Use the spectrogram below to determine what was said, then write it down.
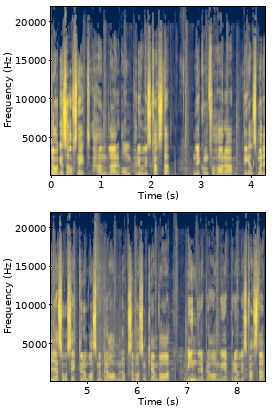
Dagens avsnitt handlar om periodisk fasta. Ni kommer få höra dels Marias åsikter om vad som är bra, men också vad som kan vara mindre bra med periodisk fasta.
